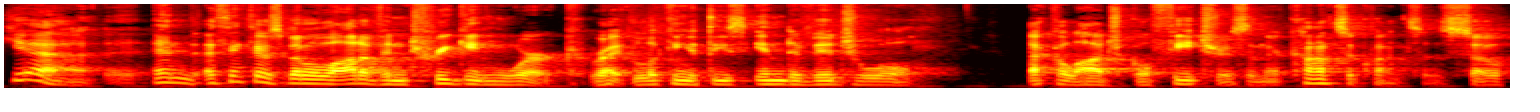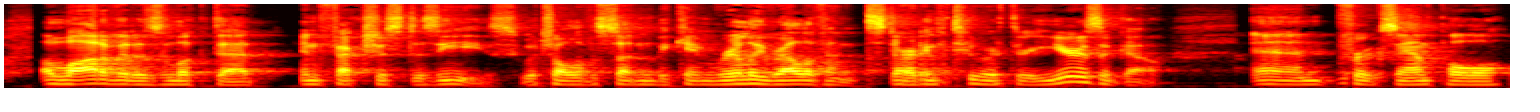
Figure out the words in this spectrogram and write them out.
Yeah. And I think there's been a lot of intriguing work, right? Looking at these individual ecological features and their consequences. So a lot of it is looked at infectious disease, which all of a sudden became really relevant starting two or three years ago. And for example,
